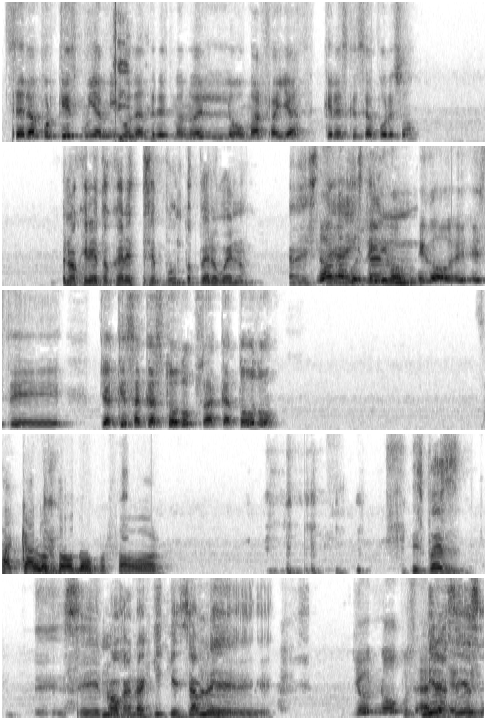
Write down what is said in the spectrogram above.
¿Será porque es muy amigo de Andrés Manuel Omar Fayad? ¿Crees que sea por eso? No quería tocar ese punto, pero bueno. Este, no, no, ahí pues digo, digo, este, ya que sacas todo, pues saca todo. Sácalo todo, por favor. Después eh, se enojan aquí que se hable yo no, pues. Mira, si es.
